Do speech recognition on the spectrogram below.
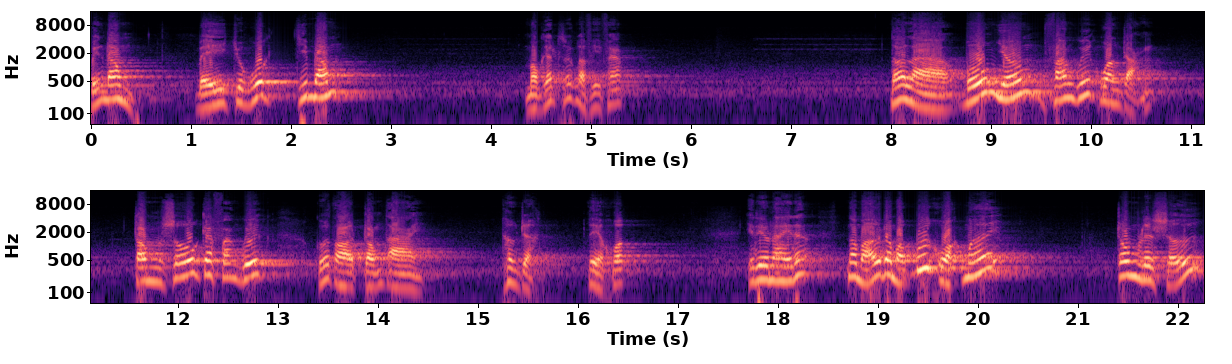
biển đông bị trung quốc chiếm đóng một cách rất là phi pháp đó là bốn nhóm phán quyết quan trọng trong số các phán quyết của tòa trọng tài thương trực liên hợp quốc. Và điều này đó nó mở ra một bước ngoặt mới trong lịch sử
